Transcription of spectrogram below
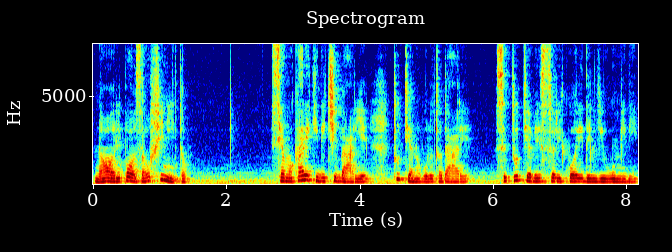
No, riposa, ho finito. Siamo carichi di cibarie, tutti hanno voluto dare. Se tutti avessero i cuori degli umili,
